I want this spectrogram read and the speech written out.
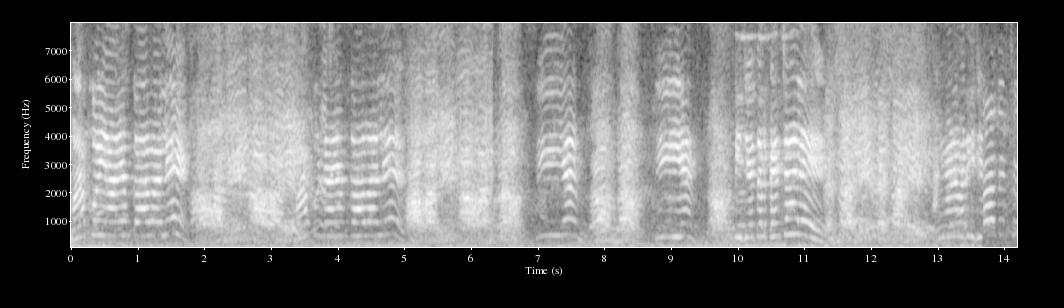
మాకు న్యాయం కావాలి మాకు న్యాయం కావాలి సీఎం సీఎం ఈ జీతాలు పెంచాలి అంగన్వాడికి జీ- సాధించి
